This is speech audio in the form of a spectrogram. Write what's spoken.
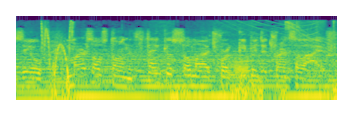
Brazil. Marcel Stone, thank you so much for keeping the trance alive.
